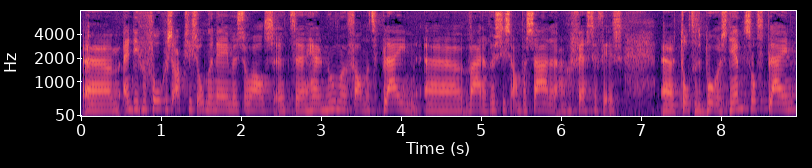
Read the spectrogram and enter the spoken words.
Um, en die vervolgens acties ondernemen, zoals het hernoemen van het plein waar de Russische ambassade aan gevestigd is, tot het Boris Nemtsovplein.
